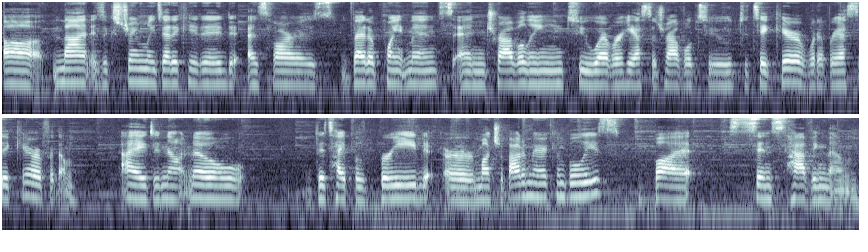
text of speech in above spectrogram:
Uh, Matt is extremely dedicated as far as vet appointments and traveling to wherever he has to travel to to take care of whatever he has to take care of for them. I did not know the type of breed or much about American bullies, but since having them,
